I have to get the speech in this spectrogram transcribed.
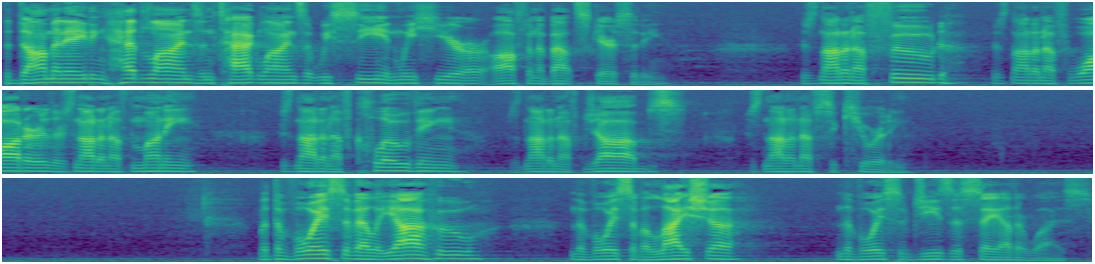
the dominating headlines and taglines that we see and we hear are often about scarcity. There's not enough food, there's not enough water, there's not enough money, there's not enough clothing, there's not enough jobs, there's not enough security. But the voice of Eliyahu, the voice of Elisha, the voice of Jesus say otherwise.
